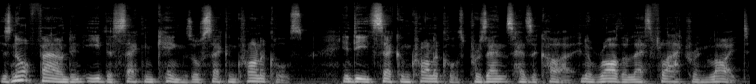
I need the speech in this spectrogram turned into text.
is not found in either 2 Kings or 2 Chronicles. Indeed, 2 Chronicles presents Hezekiah in a rather less flattering light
